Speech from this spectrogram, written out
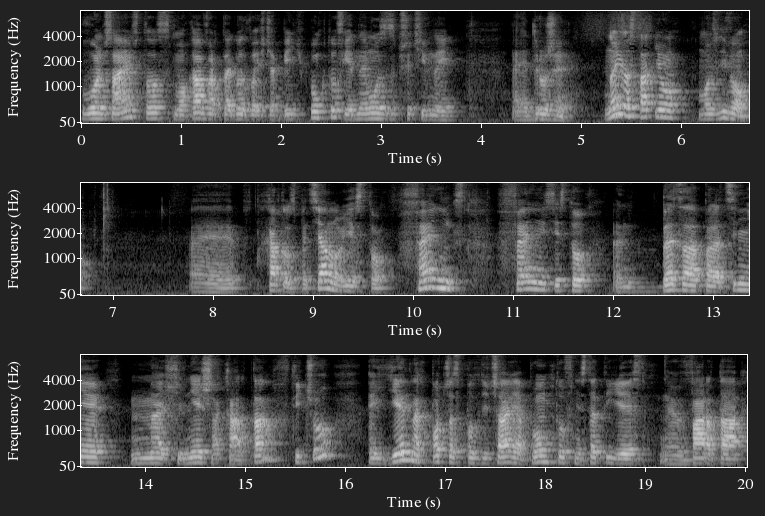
włączając to smoka wartego 25 punktów jednemu z przeciwnej e, drużyny. No i ostatnią możliwą e, kartą specjalną jest to Phoenix. Phoenix jest to e, bezapelacyjnie najsilniejsza karta w e, jednak podczas podliczania punktów niestety jest e, warta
